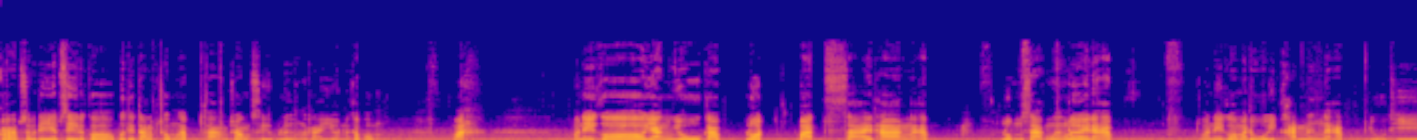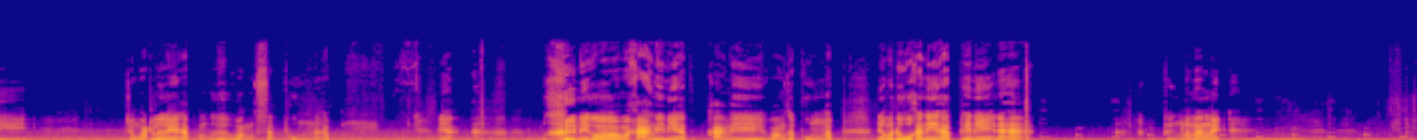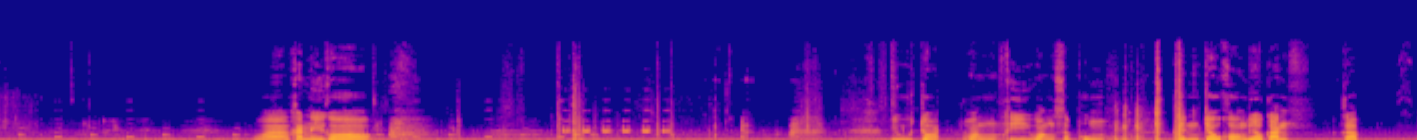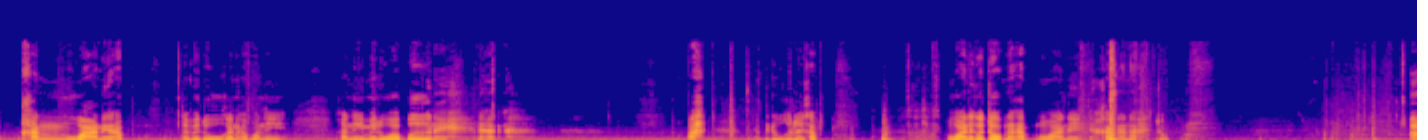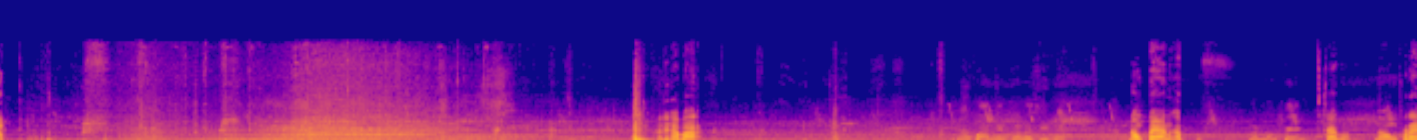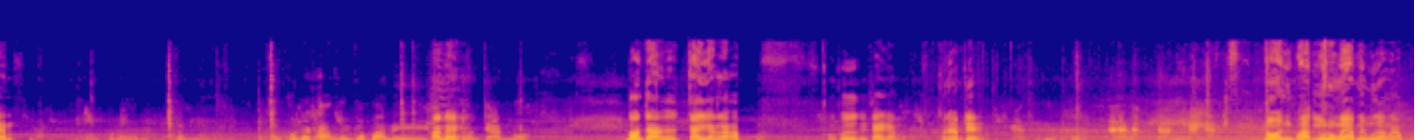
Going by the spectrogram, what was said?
กราบสวัสดี FC แล้วก็ผู้ติดตามรับชมครับทางช่องสีเบลืองไหลยนต์นะครับผมมาวันนี้ก็ยังอยู่กับรถบัสสายทางนะครับลมสักเมืองเลยนะครับ วันนี้ก็มาดูอีกคันหนึ่งนะครับ อยู่ที่จังหวัดเลยครับอำเภอวังสะพุงนะครับ เนี่ยคืนนี้ก็มาค้างที่นี่ครับค้างที่วังสะพุงครับ เดี๋ยวมาดูคันนี้ครับทีนี้นะฮะถึงแล้วมั้งเนี่ย ว่าคันนี้ก็ อยู่จอดวังที่วังสะพุง เป็นเจ้าของเดียวกันกับคันเมื่อวานเนี่ยครับแต่ไปดูกันครับวันนี้ คันนี้ไม่รู้ว่าเบอร์ไหนนะฮะไปเดี๋ยวไปดูกันเลยครับเมื่อวานนี้ก็จบนะครับเมื่อวานนี้คันนั้นนะจบ วัสดีครับอะอยู่บ้านอย่างกาลสินธุ์นะน้องแปนครับบ้านน้องแปงครับผมน้องแปรนน้องเปรนเอาคนละทางกันกับบ้านในบ้านไหนดอนจันทน์เนาะดอนจางใกล้กันแหละครับอำเภอใกล้ๆกันแหละสวัสดีครับเจ๊อันนั้นนอนที่ไหนอะนอนพักอยู่โรงแรมในเมืองนะครับ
